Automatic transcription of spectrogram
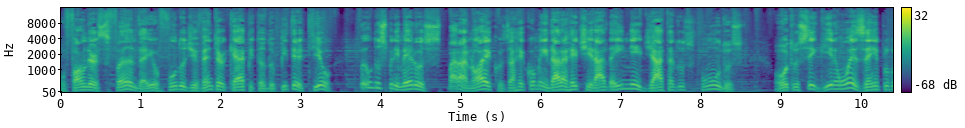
O Founders Fund, aí, o fundo de venture capital do Peter Thiel, foi um dos primeiros paranoicos a recomendar a retirada imediata dos fundos. Outros seguiram o exemplo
